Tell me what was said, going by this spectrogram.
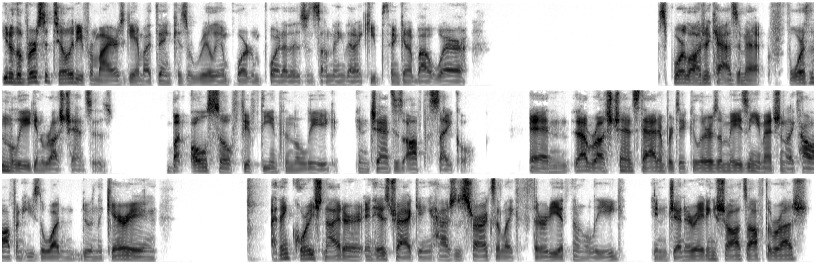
you know, the versatility for Meier's game, I think, is a really important point of this and something that I keep thinking about where Sportlogiq has him at fourth in the league in rush chances, but also 15th in the league in chances off the cycle. And that rush chance stat in particular is amazing. You mentioned like how often he's the one doing the carrying. I think Corey Sznajder in his tracking has the Sharks at like 30th in the league in generating shots off the rush.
